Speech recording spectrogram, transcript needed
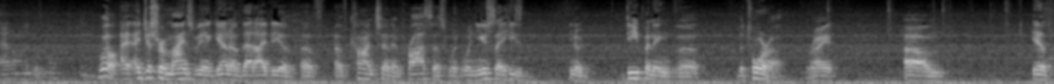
add on at this point? Well, I, it just reminds me again of that idea of, of, of content and process. When, when you say he's, you know, deepening the the Torah, right? Um, if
